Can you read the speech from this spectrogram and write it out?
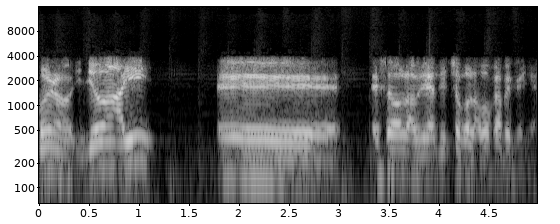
Bueno, yo ahí eh, eso lo habrían dicho con la boca pequeña.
